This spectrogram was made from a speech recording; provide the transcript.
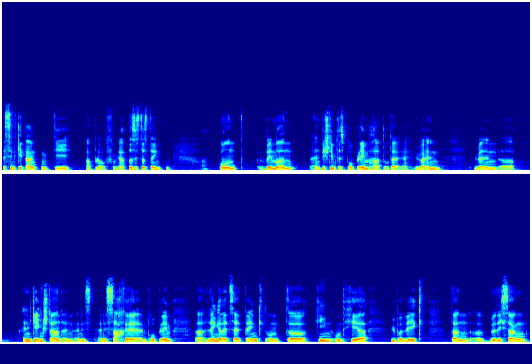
es sind Gedanken, die ablaufen. Ja, das ist das Denken. Und wenn man ein bestimmtes Problem hat oder äh, über ein über einen, äh, einen Gegenstand, ein, eine, eine Sache, ein Problem äh, längere Zeit denkt und äh, hin und her überlegt, dann äh, würde ich sagen,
